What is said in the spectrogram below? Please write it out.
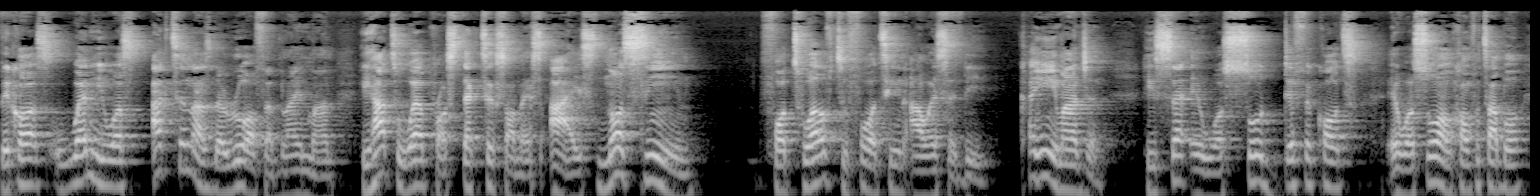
because when he was acting as the role of a blind man, he had to wear prosthetics on his eyes, not seeing for 12 to 14 hours a day. Can you imagine? He said it was so difficult, it was so uncomfortable,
